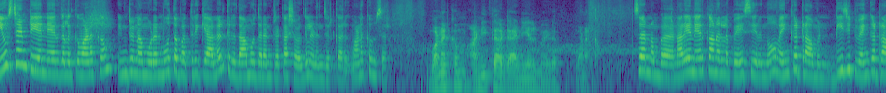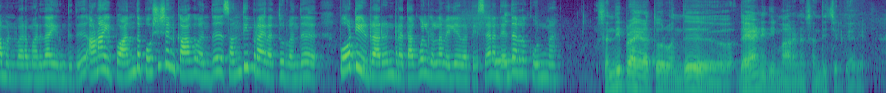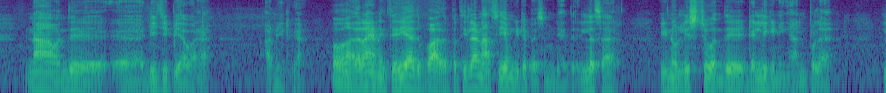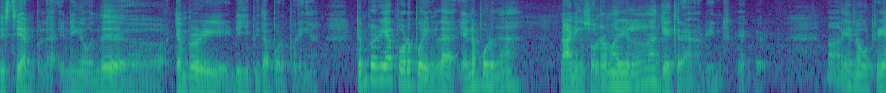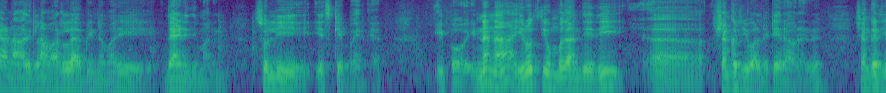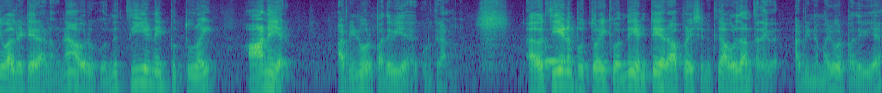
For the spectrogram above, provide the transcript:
News time TN நேயர்களுக்கு வணக்கம். இன்று நம்முடன் மூத்த பத்திரிகையாளர் திரு தாமோதரன் பிரகாஷ் அவர்கள் இணைஞ்சிருக்காரு. வணக்கம் சார். வணக்கம் அனிதா டேனியல் மேடம். வணக்கம். சார் நம்ம நிறைய நேர்காணலில் பேசியிருந்தோம். வெங்கட்ராமன் டிஜிபி வெங்கட்ராமன் வர மாதிரி தான் இருந்தது. ஆனால் இப்போ அந்த பொசிஷனுக்காக வந்து சந்தீப் ராய் ரத்தூர் வந்து போட்டியிடுறாருன்ற தகவல்கள்லாம் வெளியே வருது சார். அந்த எந்த அளவுக்கு உண்மை? சந்தீப் ராய் ரத்தோர் வந்து தயாநிதி மாறனை சந்திச்சிருக்காரு. நான் வந்து டிஜிபியாக வரேன். அப்படின்ட்டு இருக்கேன் ஓ அதெல்லாம் எனக்கு தெரியாதுப்பா. அதை பற்றிலாம் நான் சிஎம் கிட்ட பேச முடியாது. இல்லை சார் இன்னும் லிஸ்ட்டு வந்து டெல்லிக்கு நீங்கள் அனுப்பலை. லிஸ்ட்டே அனுப்பலை. நீங்கள் வந்து டெம்ப்ரரி டிஜிபி தான் போட போகிறீங்க. டெம்ப்ரரியாக போட போகிறீங்கள என்ன போடுங்க. நான் நீங்கள் சொல்கிற மாதிரியெல்லாம் கேட்குறேன் அப்படின்ட்டு. என்னை விட்டுறியா? நான் அதுக்கெல்லாம் வரல அப்படின்ற மாதிரி தயாநிதி மாறன் சொல்லி எஸ்கேப் ஆயிருக்கார். இப்போது என்னென்னா இருபத்தி ஒன்பதாம் தேதி ஆஹ், சங்கர் ஜிவால் ரிட்டையர் ஆகிறாரு. சங்கர் ஜிவால் ரிட்டையர் ஆனவுடனே அவருக்கு வந்து தீயணைப்புத்துறை ஆணையர் அப்படின்னு ஒரு பதவியை கொடுக்குறாங்க. அதாவது தீயணைப்புத்துறைக்கு வந்து என்டையர் ஆப்ரேஷனுக்கு அவர் தான் தலைவர் அப்படின்ற மாதிரி ஒரு பதவியை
